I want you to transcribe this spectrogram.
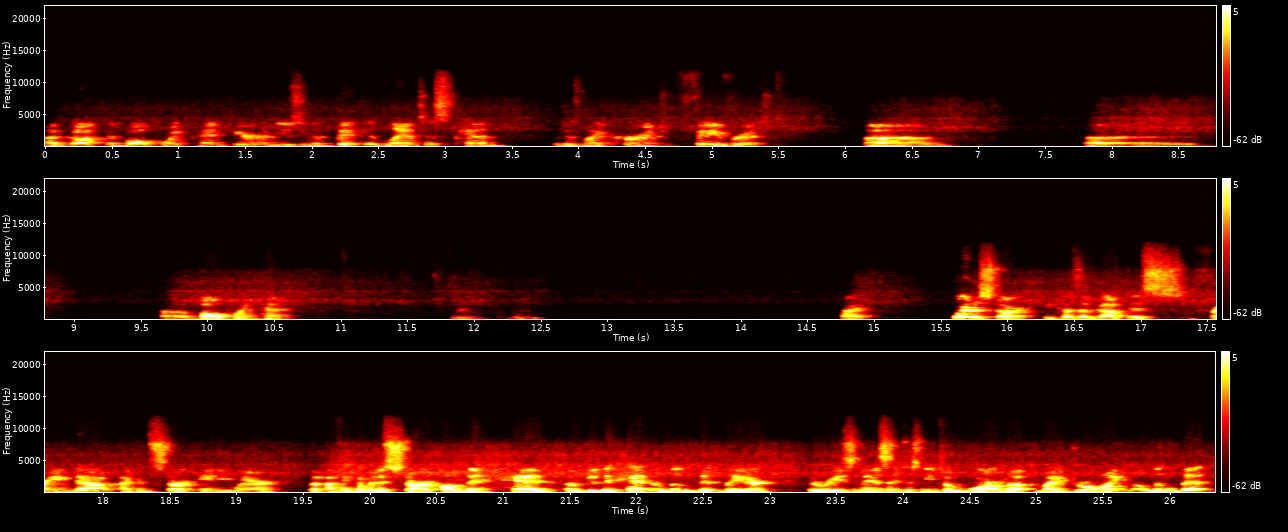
I've got a ballpoint pen here. I'm using a Bic Atlantis pen, which is my current favorite um, uh, uh, ballpoint pen. All right, where to start? Because I've got this framed out, I can start anywhere, but I think I'm gonna start on the head. I'll do the head a little bit later. The reason is I just need to warm up my drawing a little bit.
